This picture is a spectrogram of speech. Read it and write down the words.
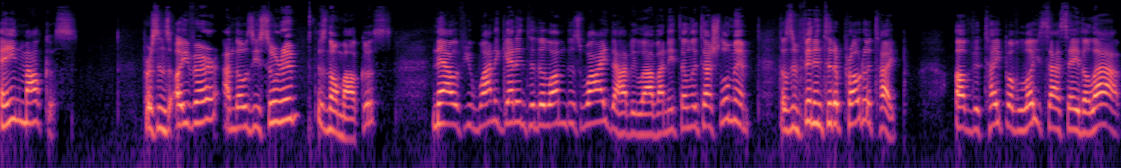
ain't malchus. Person's over and those yisurim, there's no malchus. Now, if you want to get into the lamdas, why dahavilav anitan l'tashlumim doesn't fit into the prototype of the type of loisa say the lav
